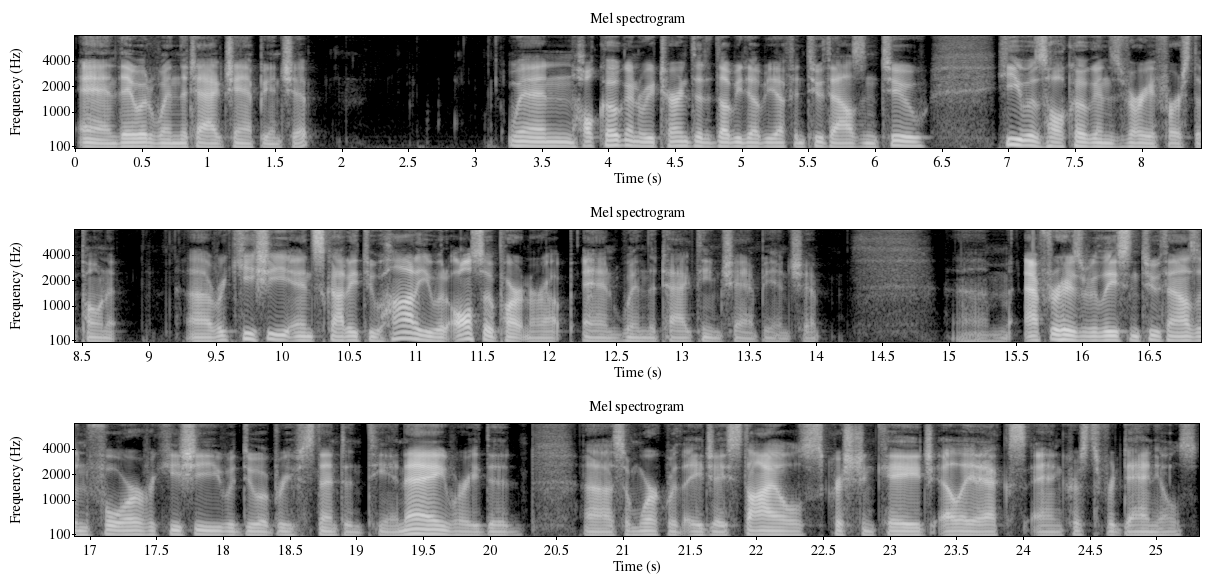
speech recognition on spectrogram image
and they would win the tag championship. When Hulk Hogan returned to the WWF in 2002, he was Hulk Hogan's very first opponent. Uh, Rikishi and Scotty 2 Hotty would also partner up and win the tag team championship. Um, after his release in 2004, Rikishi would do a brief stint in TNA where he did uh, some work with AJ Styles, Christian Cage, LAX, and Christopher Daniels.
